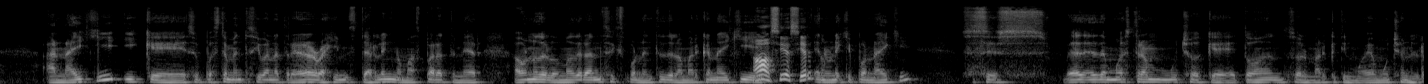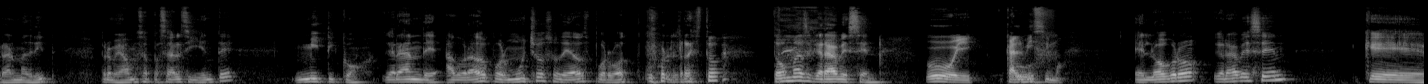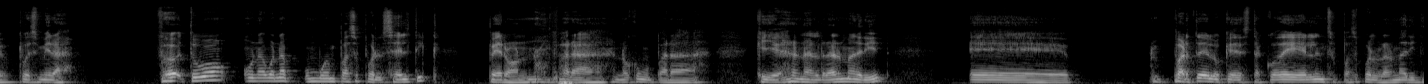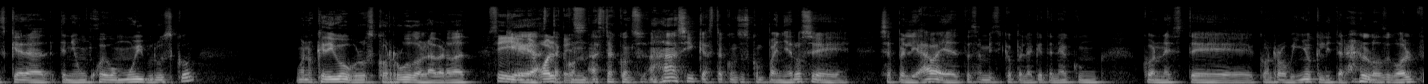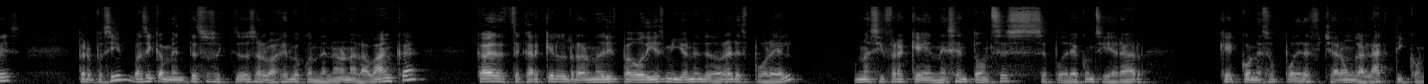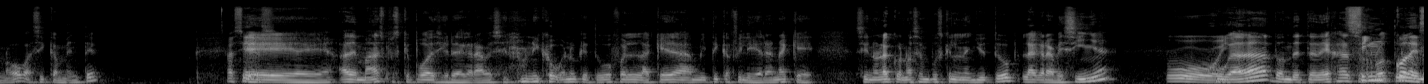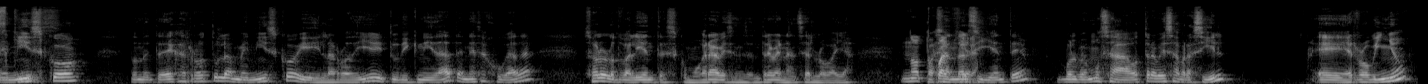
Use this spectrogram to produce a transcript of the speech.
a Nike y que supuestamente se iban a traer a Raheem Sterling nomás para tener a uno de los más grandes exponentes de la marca Nike ah, sí, es cierto. en un equipo Nike. Entonces, demuestra mucho que todo eso el marketing mueve mucho en el Real Madrid. Pero mira, vamos a pasar al siguiente. Mítico, grande, adorado por muchos, odiados por, por el resto. Thomas Gravesen. Uy, calvísimo. el ogro Gravesen que, pues mira, tuvo una buena, un buen paso por el Celtic, pero no para, no como para que llegaran al Real Madrid. Eh, parte de lo que destacó de él en su paso por el Real Madrid es que era, tenía un juego muy brusco. Bueno, que digo brusco, rudo, la verdad. Sí, que hasta golpes. con, hasta con, ajá, sí, que hasta con sus compañeros se, se peleaba. Y esa mística pelea que tenía con, con este, con Robinho, que literal los golpes. Pero pues sí, básicamente sus actitudes salvajes lo condenaron a la banca. Cabe destacar que el Real Madrid pagó 10 millones de dólares por él. Una cifra que en ese entonces se podría considerar que con eso podrías fichar a un galáctico, ¿no? Básicamente. Así es. Eh, además, pues, ¿qué puedo decir de Graves? El único bueno que tuvo fue la que era mítica filigrana que, si no la conocen, búsquenla en YouTube. La Graveciña. Jugada donde te dejas Cinco de menisco donde te dejas rótula, menisco y la rodilla y tu dignidad en esa jugada, solo los valientes, como graves, se atreven a hacerlo, vaya. No Pasando al siguiente, volvemos a otra vez a Brasil. Eh, Robinho,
